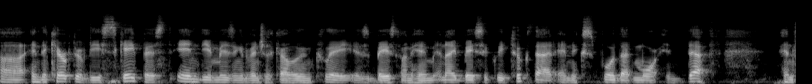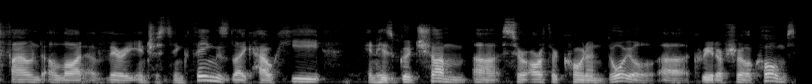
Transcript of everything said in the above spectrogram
Uh, and the character of the escapist in The Amazing Adventures of and Clay is based on him. And I basically took that and explored that more in depth and found a lot of very interesting things, like how he and his good chum, uh, Sir Arthur Conan Doyle, uh, creator of Sherlock Holmes,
